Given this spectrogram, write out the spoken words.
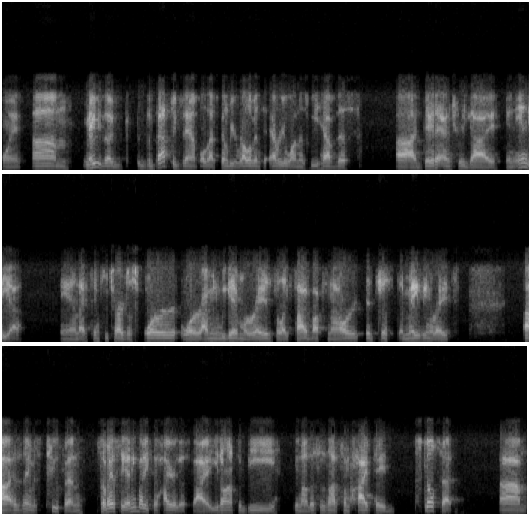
point. Um, maybe the the best example that's going to be relevant to everyone is we have this uh, data entry guy in India, and I think he charges four or I mean we gave him a raise to like five bucks an hour. It's just amazing rates. Uh, his name is Tufin. So basically, anybody could hire this guy. You don't have to be, you know, this is not some high-paid skill set. Um,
